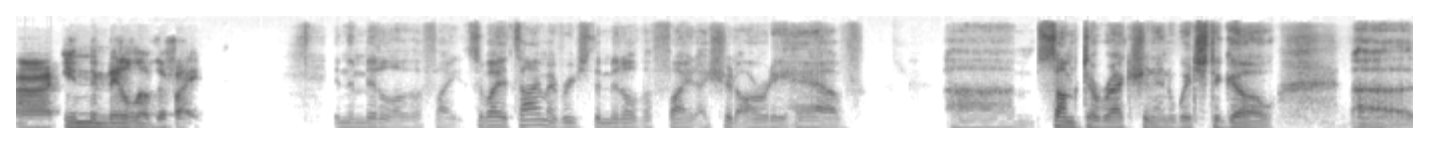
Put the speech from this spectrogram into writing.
uh, in the middle of the fight. In the middle of the fight. So by the time I've reached the middle of the fight, I should already have um, some direction in which to go. Uh,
